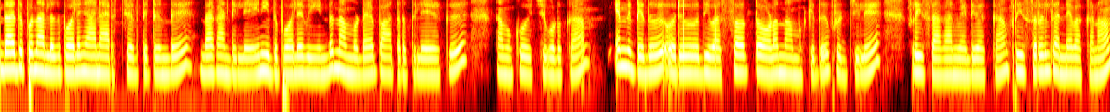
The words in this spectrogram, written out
ഇതാ ഇതിപ്പോൾ നല്ലതുപോലെ ഞാൻ അരച്ചെടുത്തിട്ടുണ്ട്. ഇതാ കണ്ടില്ലേ? ഇനി ഇതുപോലെ വീണ്ടും നമ്മുടെ പാത്രത്തിലേക്ക് നമുക്ക് ഒഴിച്ച് കൊടുക്കാം. എന്നിട്ടിത് ഒരു ദിവസത്തോളം നമുക്കിത് ഫ്രിഡ്ജിൽ ഫ്രീസാകാൻ വേണ്ടി വെക്കാം. ഫ്രീസറിൽ തന്നെ വെക്കണം.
